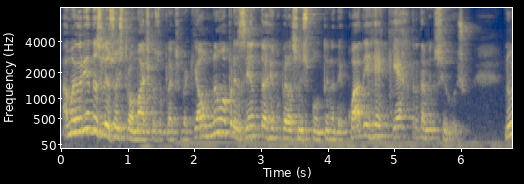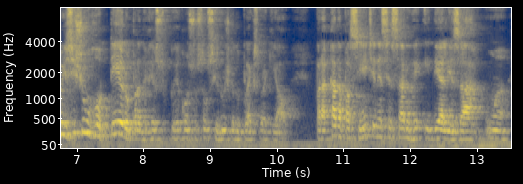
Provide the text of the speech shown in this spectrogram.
A maioria das lesões traumáticas do plexo braquial não apresenta recuperação espontânea adequada e requer tratamento cirúrgico. Não existe um roteiro para a reconstrução cirúrgica do plexo braquial. Para cada paciente é necessário idealizar uma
